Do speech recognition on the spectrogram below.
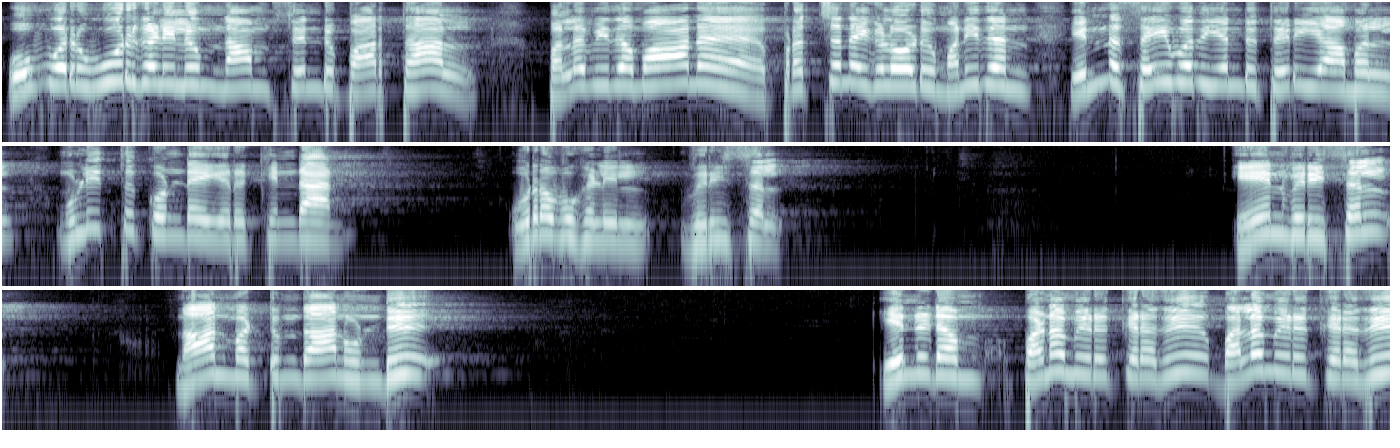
ஒவ்வொரு ஊர்களிலும் நாம் சென்று பார்த்தால் பலவிதமான பிரச்சனைகளோடு மனிதன் என்ன செய்வது என்று தெரியாமல் முழித்து கொண்டே இருக்கின்றான். உறவுகளில் விரிசல். ஏன் விரிசல்? நான் மட்டும்தான் உண்டு. என்னிடம் பணம் இருக்கிறது பலம் இருக்கிறது.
